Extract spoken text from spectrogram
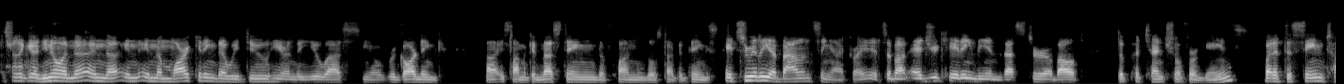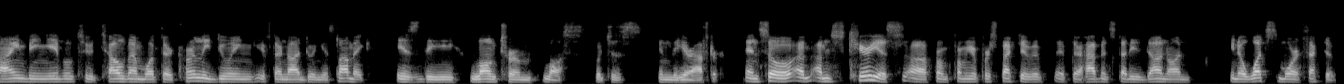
That's really good. You know, in the, in the in, in the marketing that we do here in the U.S., you know, regarding uh, Islamic investing, the funds, those type of things, it's really a balancing act, right? It's about educating the investor about the potential for gains, but at the same time, being able to tell them what they're currently doing if they're not doing Islamic is the long-term loss, which is in the hereafter. And so, I'm I'm just curious uh, from from your perspective if if there have been studies done on, you know, what's more effective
